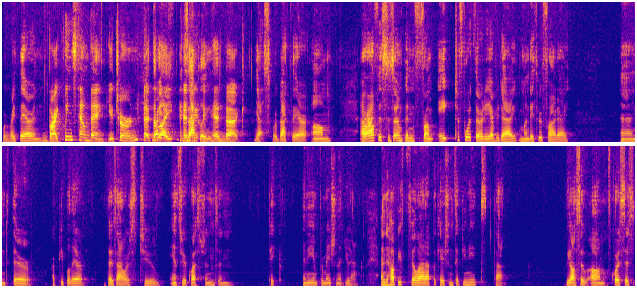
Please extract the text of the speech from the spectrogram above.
we're right there, and By Queenstown Bank, you turn at the Right, light and- exactly. and head back. yes, we're back there. Um, our office is open from 8 to 4.30 every day, Monday through Friday. And there are people there at those hours to answer your questions and take any information that you have. And to help you fill out applications if you need that. We also, um, of course, there's,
